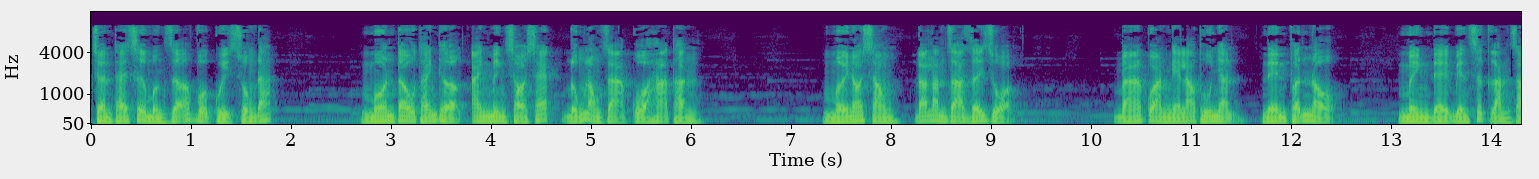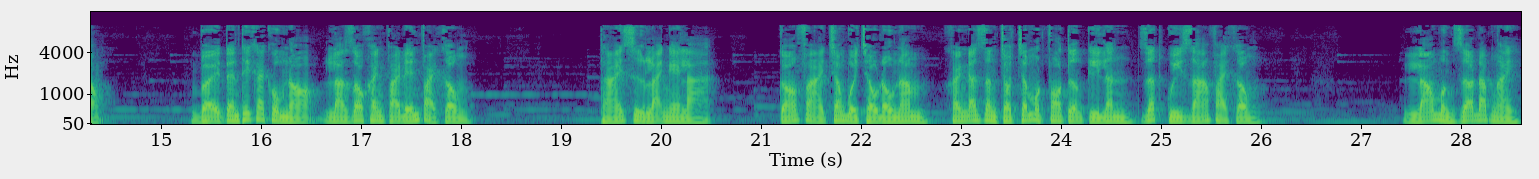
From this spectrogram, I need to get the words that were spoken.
Trần Thái Sư mừng rỡ vội quỳ xuống đáp. Muôn tâu thánh thượng anh minh soi xét đúng lòng dạ của hạ thần. Mới nói xong đã lăn ra giấy rủa Bá quan nghe lão thú nhận nên phẫn nộ. Mình đế biến sức gằn giọng. Vậy tên thích khách hôm nọ là do khanh phái đến phải không? Thái sư lại nghe là, Có phải trong buổi chầu đầu năm, Khanh đã dâng cho chấm một pho tượng kỳ lân Rất quý giá phải không? Lão mừng rỡ đáp ngay,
